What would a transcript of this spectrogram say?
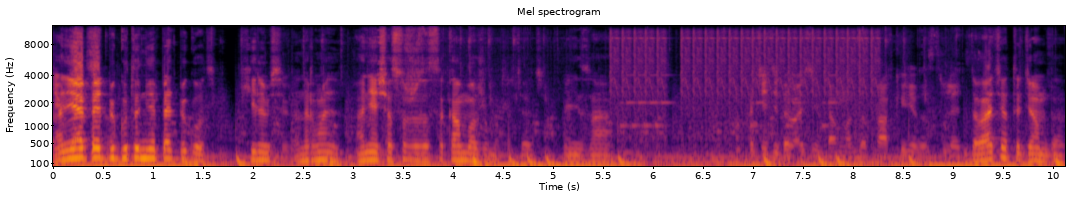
Они Ебать, опять бегут, они опять бегут. Хилимся. Да нормально. А не, сейчас уже за СК можем отлететь. Я не знаю. Хотите, давайте там от заправки где-то стрелять. Давайте отойдем, да.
